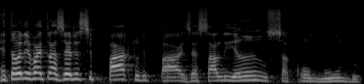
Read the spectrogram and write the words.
Então ele vai trazer esse pacto de paz, essa aliança com o mundo.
